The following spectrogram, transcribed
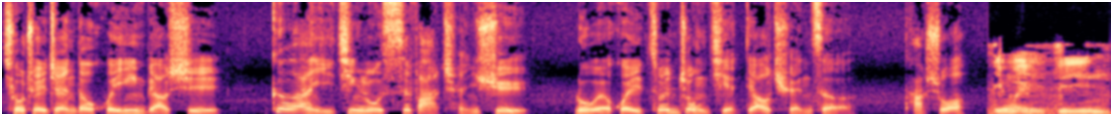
邱垂正都回应表示，个案已进入司法程序，陆委会尊重检调权责。他说：“因为已经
